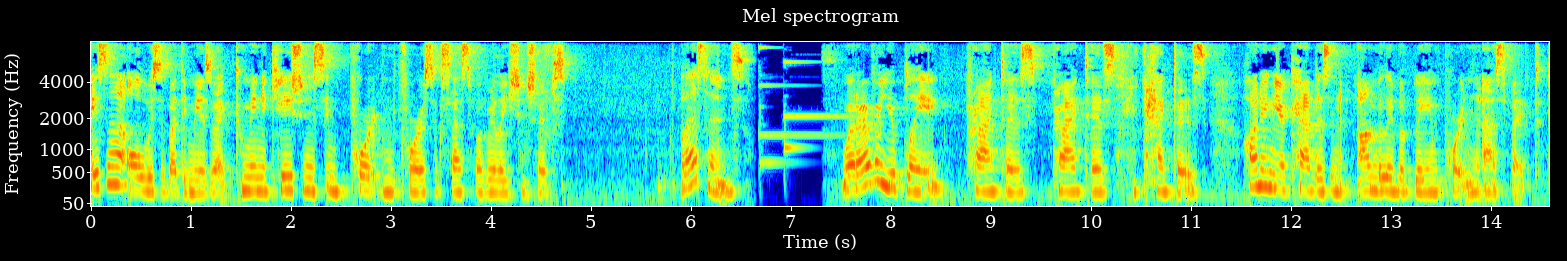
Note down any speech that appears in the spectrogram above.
It's not always about the music. Communication is important for successful relationships. Lessons. Whatever you play, practice, practice, practice. Honing your craft is an unbelievably important aspect.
